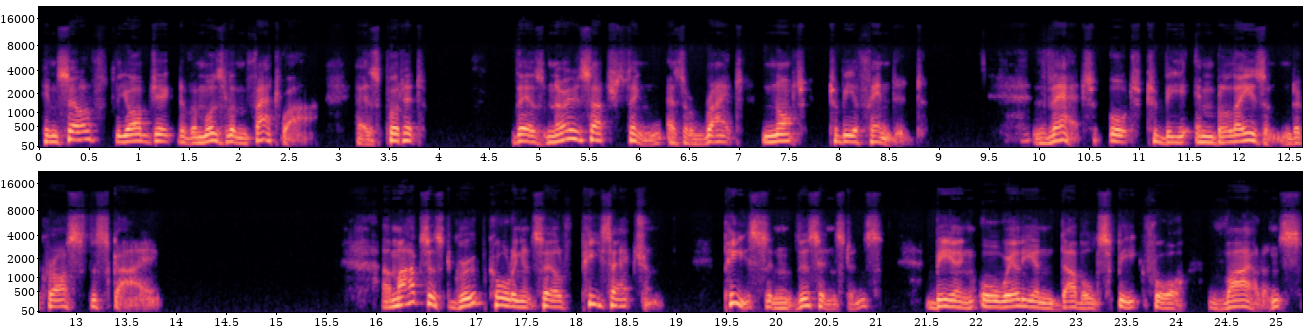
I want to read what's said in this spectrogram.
himself the object of a Muslim fatwa, has put it, there's no such thing as a right not to be offended. That ought to be emblazoned across the sky. A Marxist group calling itself Peace Action, peace in this instance being Orwellian double speak for violence,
